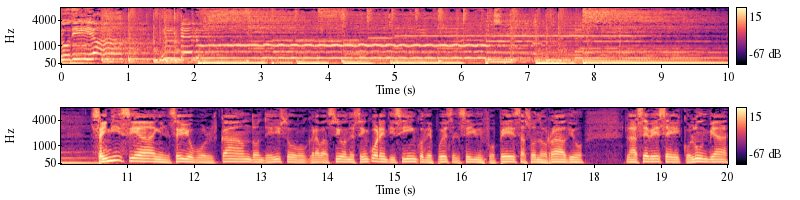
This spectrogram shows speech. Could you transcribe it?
Su día de luz. Se inicia en el sello Volcán, donde hizo grabaciones en 45, después el sello Infopesa, Sono Radio, la CBS Columbia,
